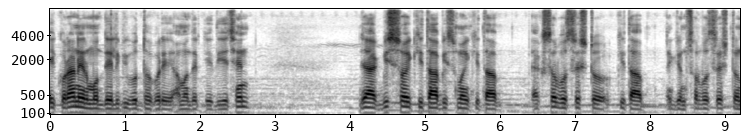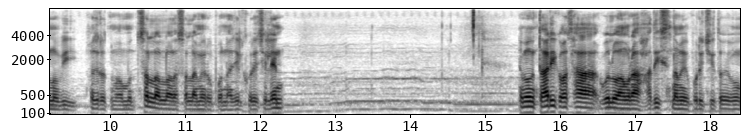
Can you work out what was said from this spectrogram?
এই কোরআনের মধ্যে লিপিবদ্ধ করে আমাদেরকে দিয়েছেন। যা এক বিস্ময় কিতাব বিস্ময় কিতাব, এক সর্বশ্রেষ্ঠ কিতাব, একজন সর্বশ্রেষ্ঠ নবী হজরত মোহাম্মদ সাল্লা সাল্লামের উপর নাজিল করেছিলেন। এবং তারই কথাগুলো আমরা হাদিস নামে পরিচিত এবং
